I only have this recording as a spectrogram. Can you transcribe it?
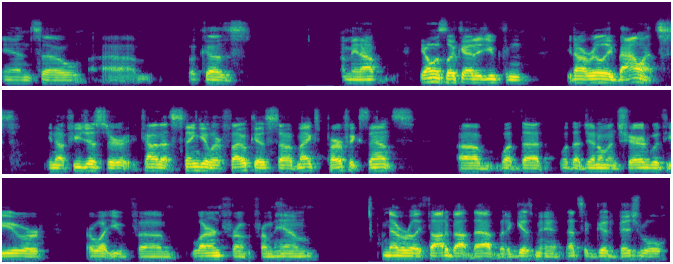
and so um, because I mean, I you almost look at it, you can you're not really balanced. You know, if you just are kind of that singular focus, so it makes perfect sense um, what that what that gentleman shared with you, or or what you've um, learned from from him. I've never really thought about that, but it gives me that's a good visual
